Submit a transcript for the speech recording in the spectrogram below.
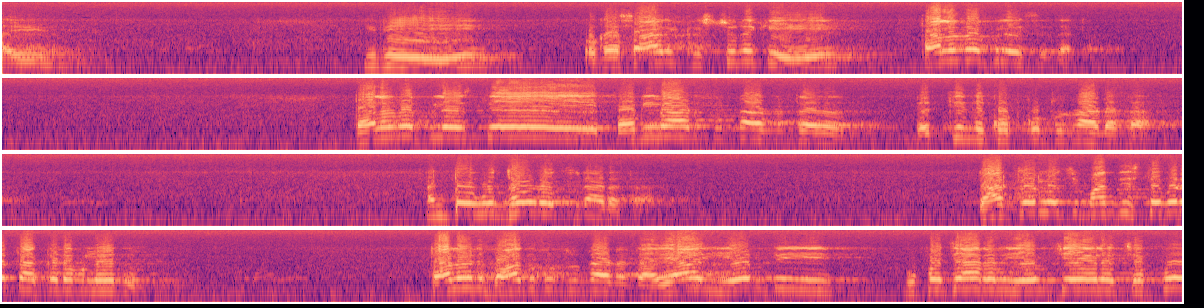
అయింది. ఇది ఒకసారి కృష్ణునికి తలనొప్పి లేచిందట తలనొప్పి లేస్తే పొరలాడుతున్నాడట నెత్తిని కొట్టుకుంటున్నాడట. అంటే ఉద్ధవుడు వచ్చినాడట. డాక్టర్లు వచ్చి మందిస్తే కూడా తగ్గడం లేదు. తలని బాదుకుంటున్నాడట. అయ్యా ఏమిటి ఉపచారం ఏం చేయాలో చెప్పు.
